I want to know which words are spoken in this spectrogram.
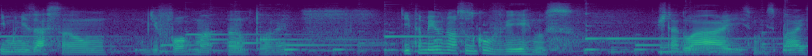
imunização de forma ampla, né? E também os nossos governos estaduais, municipais,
